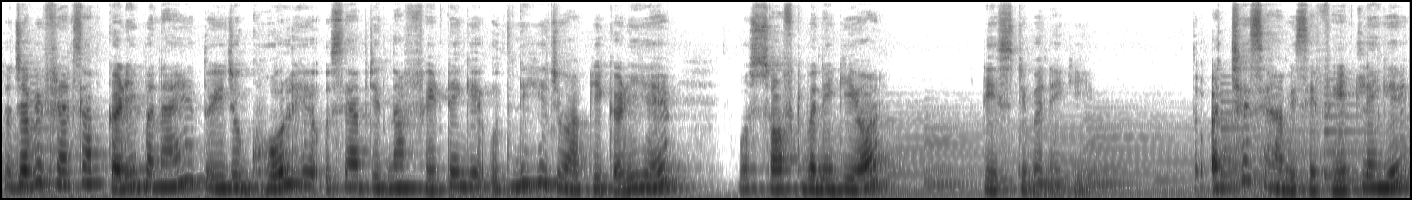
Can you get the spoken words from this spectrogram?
तो जब भी फ्रेंड्स आप कड़ी बनाएँ तो ये जो घोल है, उसे आप जितना फेंटेंगे, उतनी ही जो आपकी कड़ी है, वो सॉफ्ट बनेगी और टेस्टी बनेगी। तो अच्छे से हम इसे फेंट लेंगे।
